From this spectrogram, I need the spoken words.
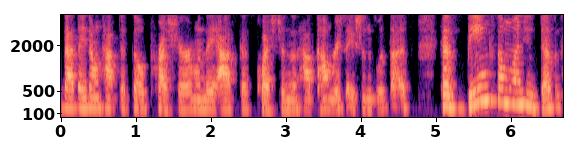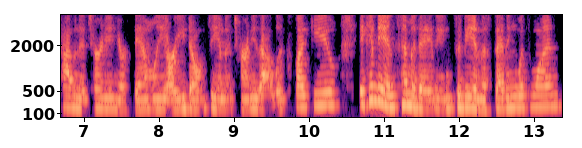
that they don't have to feel pressure when they ask us questions and have conversations with us. Because being someone who doesn't have an attorney in your family or you don't see an attorney that looks like you, it can be intimidating to be in a setting with one.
